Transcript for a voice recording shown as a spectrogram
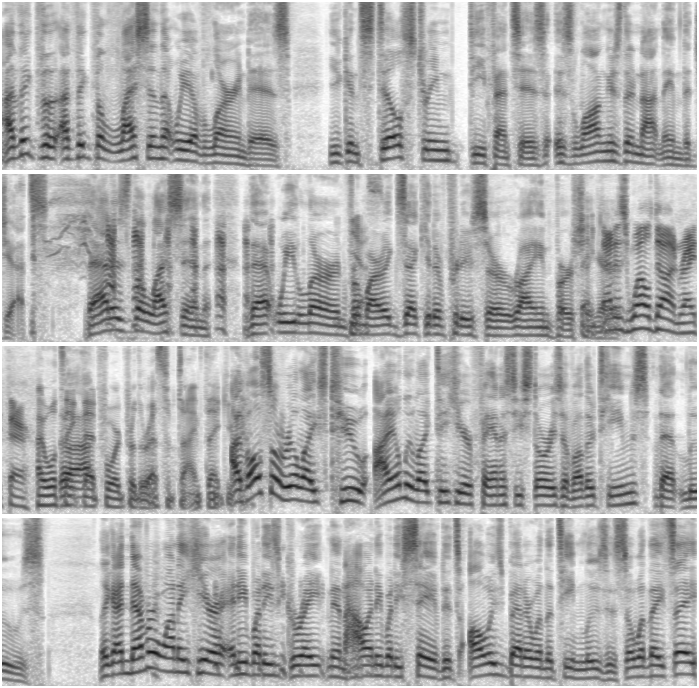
I think the I think the lesson that we have learned is you can still stream defenses as long as they're not named the Jets. That is the lesson that we learned from Yes. our executive producer Ryan Bershinger. that is well done right there. I will take Uh, that forward for the rest of time. Thank you. I've also realized too, I only like to hear fantasy stories of other teams that lose. Like I never want to hear anybody's great and how anybody's saved. It's always better when the team loses. So when they say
